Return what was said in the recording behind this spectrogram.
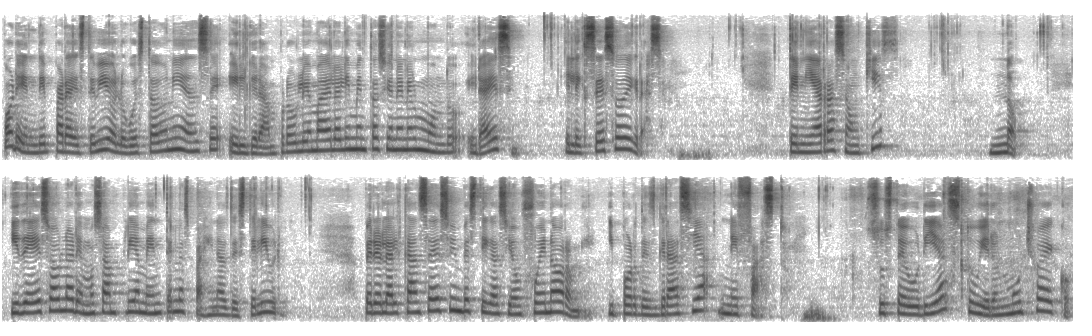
Por ende, para este biólogo estadounidense, el gran problema de la alimentación en el mundo era ese, el exceso de grasa. ¿Tenía razón Keith? No, y de eso hablaremos ampliamente en las páginas de este libro. Pero el alcance de su investigación fue enorme y por desgracia nefasto. Sus teorías tuvieron mucho eco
